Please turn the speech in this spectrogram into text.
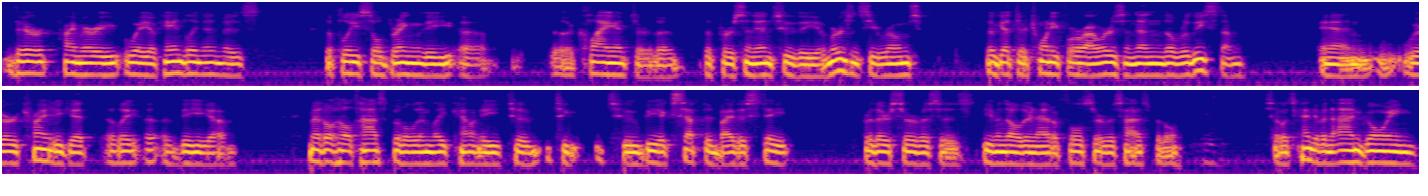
their primary way of handling them is the police will bring the, uh, the client or the the person into the emergency rooms. They'll get their 24 hours and then they'll release them. And we're trying to get the uh, mental health hospital in Lake County to to to be accepted by the state for their services, even though they're not a full service hospital. Yeah. So it's kind of an ongoing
